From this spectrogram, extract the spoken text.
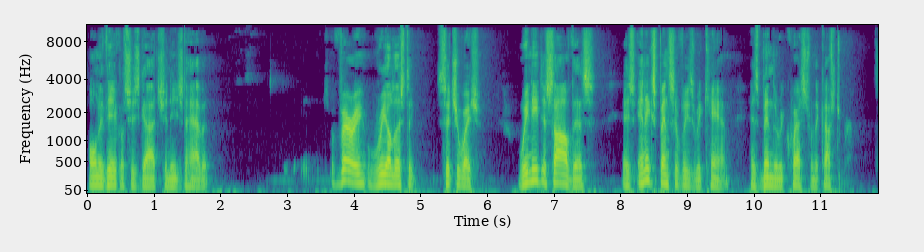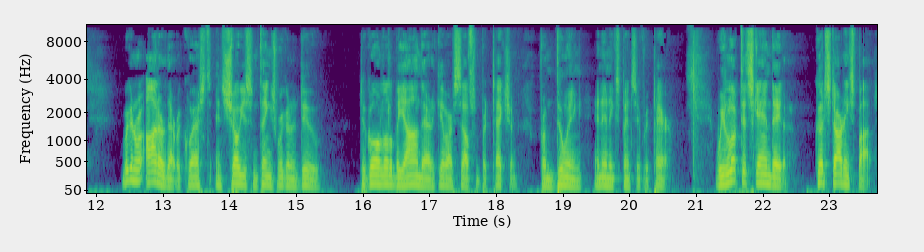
only vehicle she's got, she needs to have it. A very realistic situation. We need to solve this as inexpensively as we can has been the request from the customer. We're going to honor that request and show you some things we're going to do to go a little beyond there to give ourselves some protection from doing an inexpensive repair. We looked at scan data. Good starting spot.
